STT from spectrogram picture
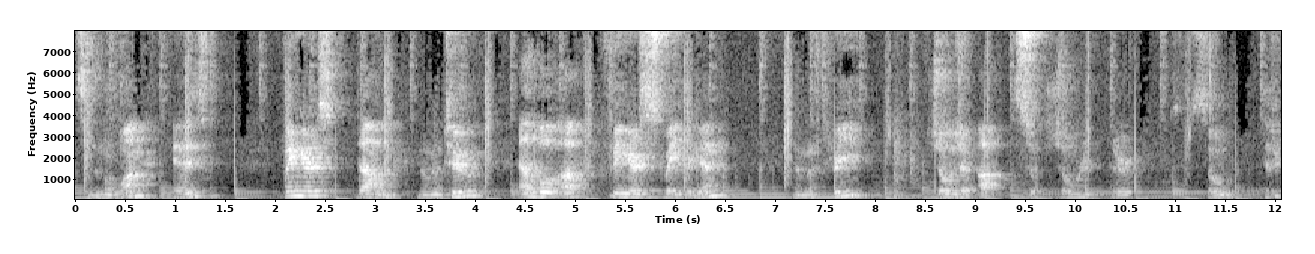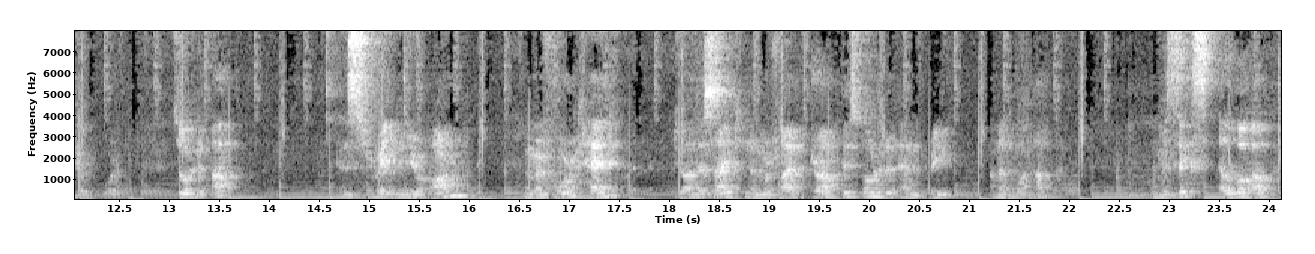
So number one is fingers down. Number two, elbow up, fingers straight again. Number three, shoulder up, so shoulder, so difficult word. Shoulder up and straighten your arm. Number four, head to other side. Number five, drop this shoulder and bring another one up. Number six, elbow up,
